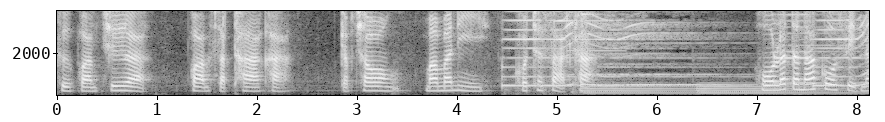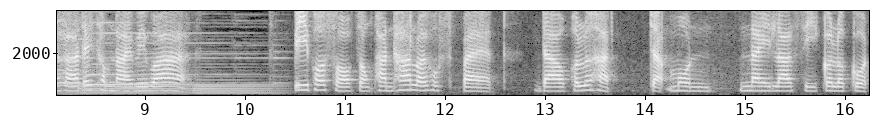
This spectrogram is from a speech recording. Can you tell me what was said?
คือความเชื่อ ความศรัทธาค่ะ กับช่องมามณีโคชศาสตร์ค่ะ โหรัตนโกสินทร์นะคะได้ทำนายไว้ว่า ปีพศ 2568 ดาวพฤหัสจะมนในราศีกรกฎ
